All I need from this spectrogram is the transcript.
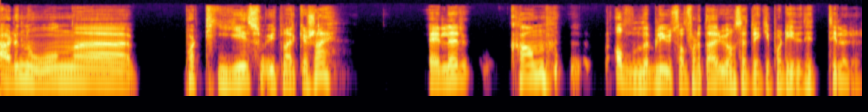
Er det noen eh, partier som utmerker seg, eller kan alle bli utsatt for dette, her, uansett hvilket parti de tilhører?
